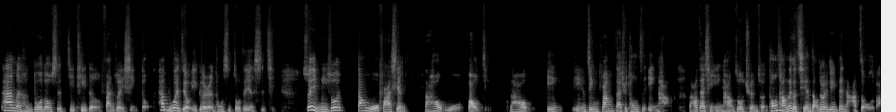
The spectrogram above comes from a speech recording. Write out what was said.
他们很多都是集体的犯罪行动，他不会只有一个人同时做这件事情。所以你说，当我发现，然后我报警，然后银银警方再去通知银行，然后再请银行做圈存。通常那个钱早就已经被拿走了吧？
